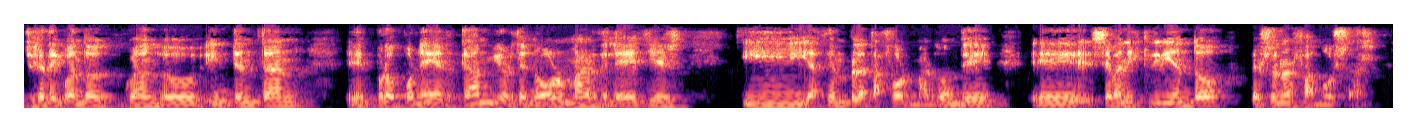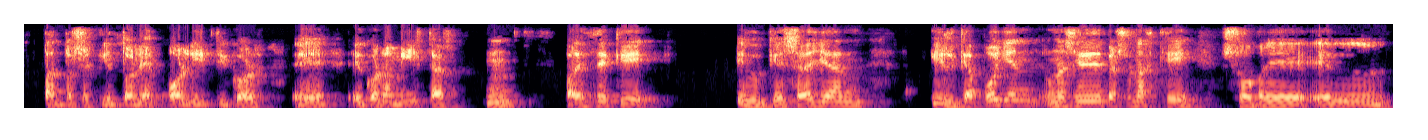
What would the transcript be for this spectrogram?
fíjate, cuando, cuando intentan proponer cambios de normas, de leyes, y hacen plataformas donde se van inscribiendo personas famosas tantos escritores políticos, economistas. Parece que el que se hayan el que apoyen una serie de personas que sobre el,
